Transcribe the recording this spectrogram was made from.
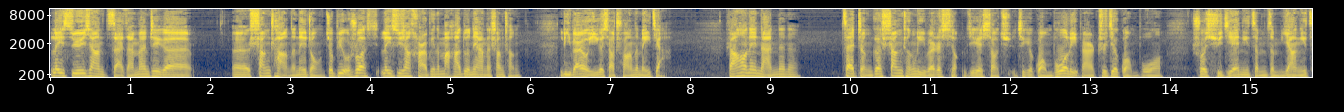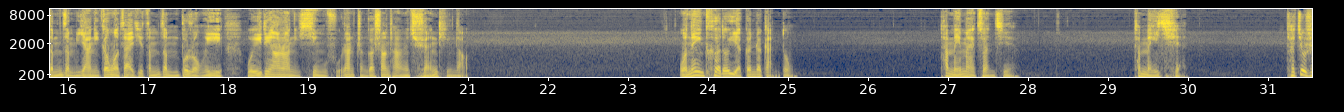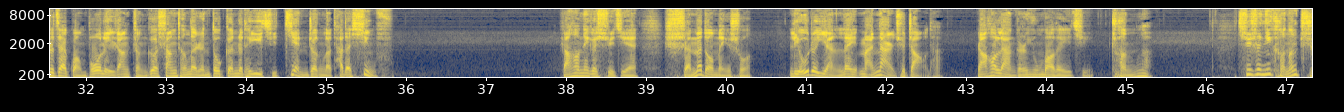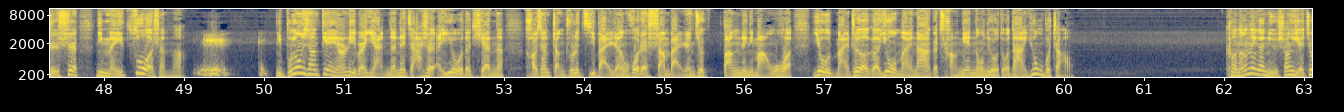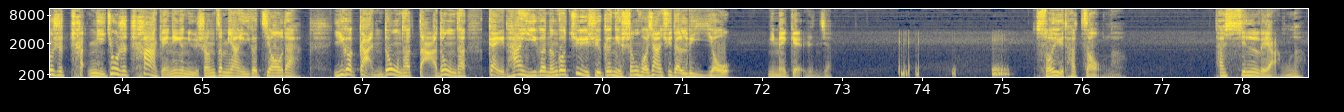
类似于像在咱们这个呃商场的那种，就比如说类似于像哈尔滨的曼哈顿那样的商城，里边有一个小床的美甲。然后那男的呢？在整个商城里边的小这个小区这个广播里边直接广播说许杰你怎么怎么样你怎么怎么样你跟我在一起怎么怎么不容易我一定要让你幸福让整个商场人全听到。我那一刻都也跟着感动。他没买钻戒，他没钱，他就是在广播里让整个商城的人都跟着他一起见证了他的幸福。然后那个许杰什么都没说，流着眼泪满哪儿去找他，然后两个人拥抱在一起，成了。其实你可能只是你没做什么，你不用像电影里边演的那家是，哎呦我的天哪，好像整出了几百人或者上百人就帮着你忙活，又买这个又买那个，场面弄得有多大，用不着。可能那个女生也就是差，你就是差给那个女生这么样一个交代，一个感动她、打动她，给她一个能够继续跟你生活下去的理由，你没给人家，所以她走了，她心凉了。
